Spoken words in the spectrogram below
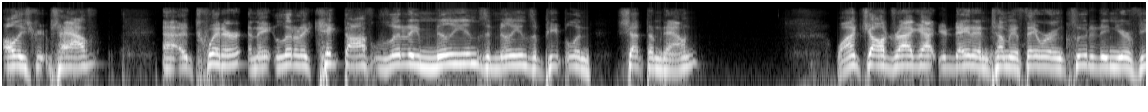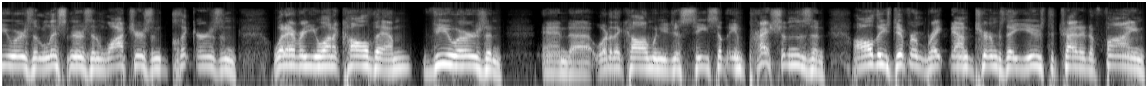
all these groups have, uh, Twitter, and they literally kicked off literally millions and millions of people and shut them down. Why don't y'all drag out your data and tell me if they were included in your viewers and listeners and watchers and clickers and whatever you want to call them, viewers and and uh, what do they call them when you just see something impressions and all these different breakdown terms they use to try to define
